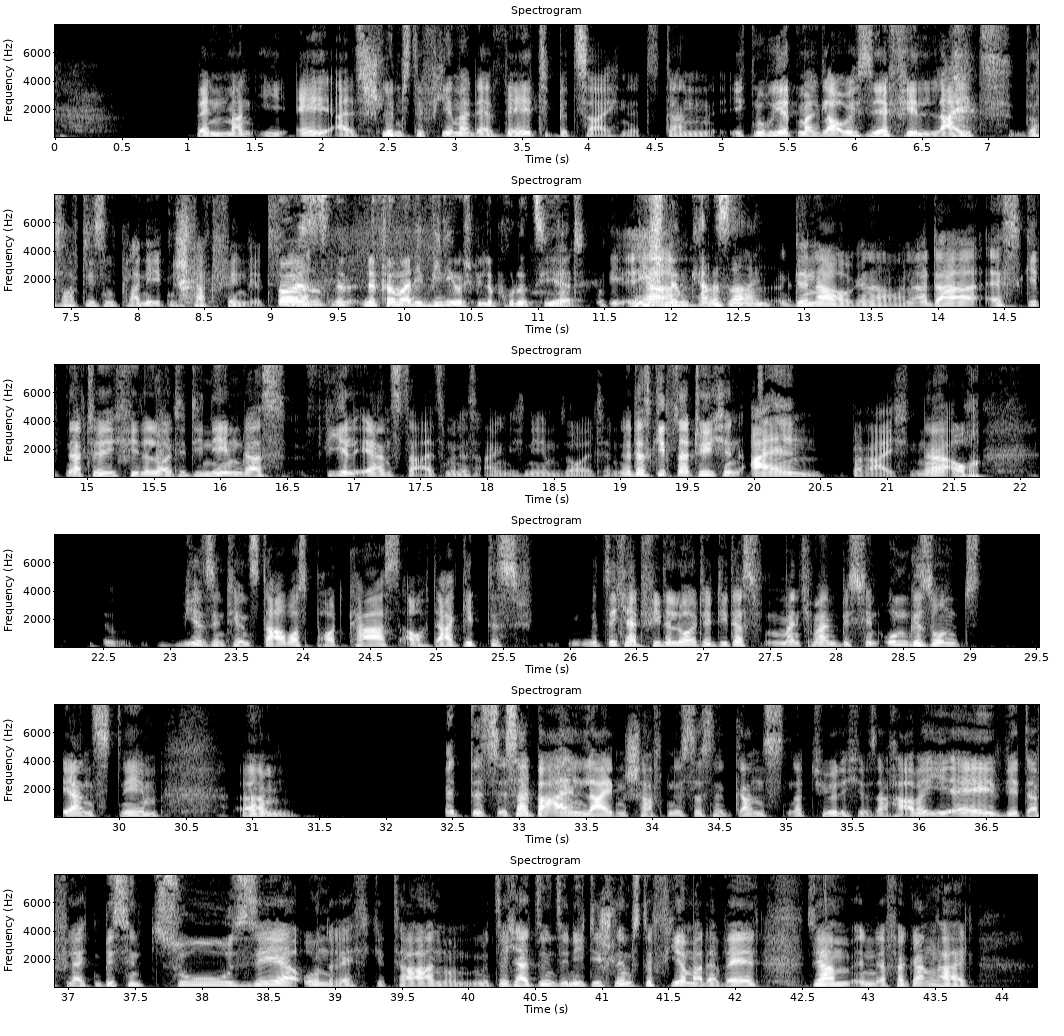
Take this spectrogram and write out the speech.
wenn man EA als schlimmste Firma der Welt bezeichnet, dann ignoriert man, glaube ich, sehr viel Leid, das auf diesem Planeten stattfindet. Oh, ja. das ist eine, eine Firma, die Videospiele produziert. Wie, wie Ja. schlimm kann es sein? Genau, genau. Na, da es gibt natürlich viele Leute, die nehmen das viel ernster, als man es eigentlich nehmen sollte. Ne? Das gibt's natürlich in allen Bereichen. Ne? Auch äh, wir sind hier ein Star Wars Podcast. Auch da gibt es mit Sicherheit viele Leute, die das manchmal ein bisschen ungesund ernst nehmen. Ähm, das ist halt bei allen Leidenschaften ist das eine ganz natürliche Sache. Aber EA wird da vielleicht ein bisschen zu sehr Unrecht getan und mit Sicherheit sind sie nicht die schlimmste Firma der Welt. Sie haben in der Vergangenheit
